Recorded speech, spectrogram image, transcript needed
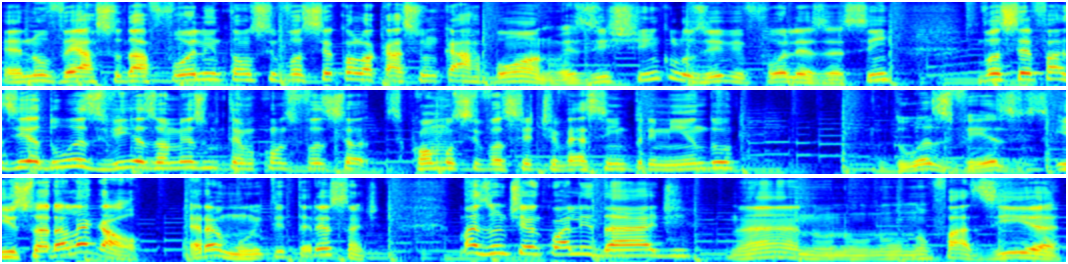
é, no verso da folha. Então, se você colocasse um carbono, existia inclusive folhas assim, você fazia duas vias ao mesmo tempo, como se, fosse, como se você estivesse imprimindo duas vezes. Isso era legal, era muito interessante. Mas não tinha qualidade, né? não, não, não fazia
